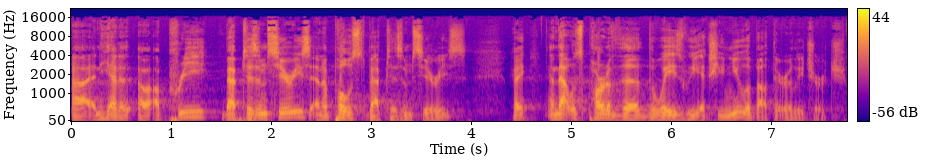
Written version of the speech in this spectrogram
uh, and he had a, a pre baptism series and a post baptism series. Okay? And that was part of the, the ways we actually knew about the early church.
